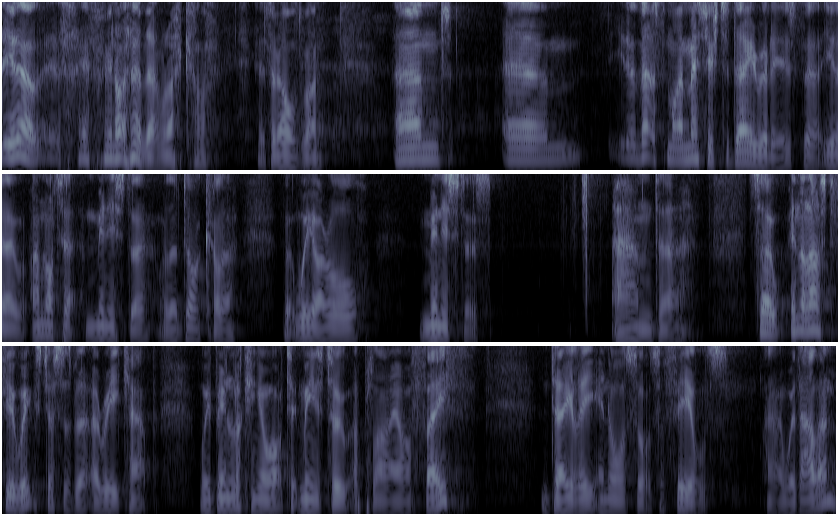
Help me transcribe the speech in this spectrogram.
you know, have you not heard that one? I can't. It's an old one. And, um, you know, that's my message today, really, is that, you know, I'm not a minister with a dog collar, but we are all ministers. And uh, so, in the last few weeks, just as a, recap, we've been looking at what it means to apply our faith daily in all sorts of fields. Uh, with Alan,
